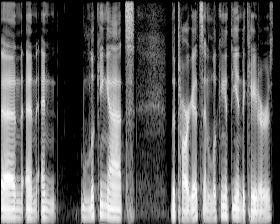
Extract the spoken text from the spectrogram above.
and and and looking at the targets and looking at the indicators.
